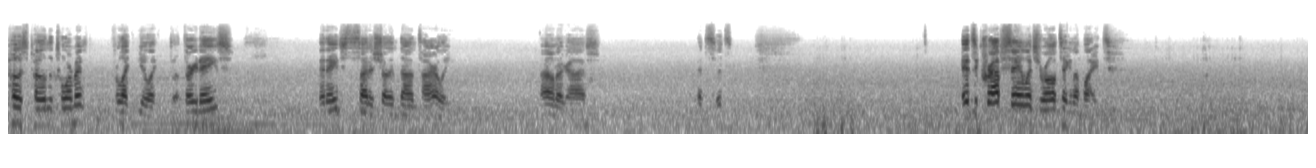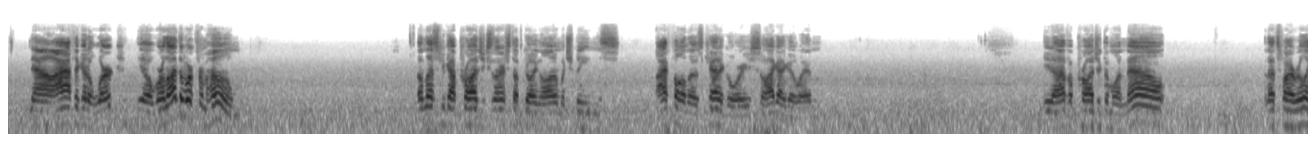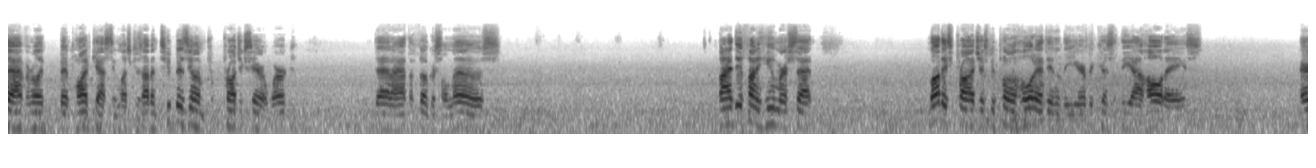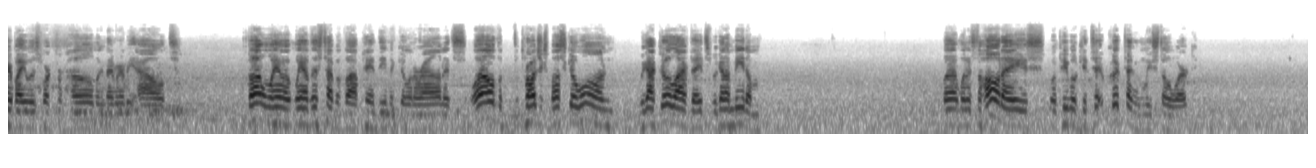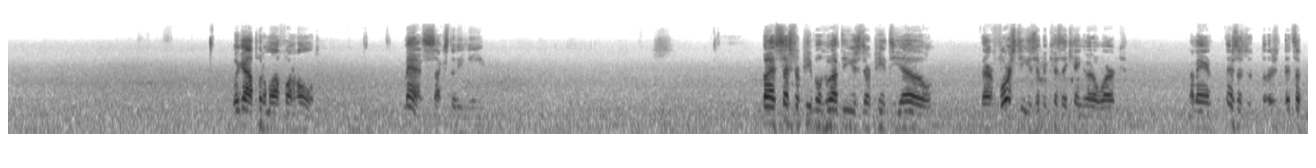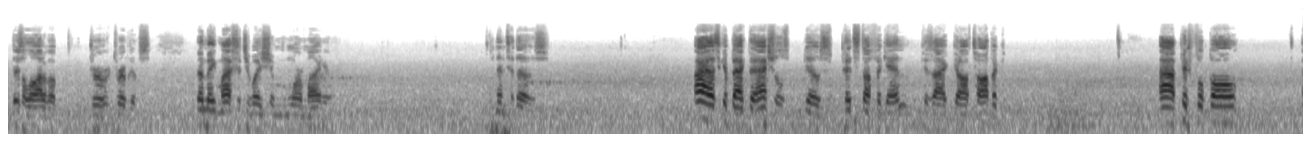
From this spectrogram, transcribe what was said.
postponed the tournament for like you know like 30 days, and they just decided to shut it down entirely. I don't know, guys. It's it's it's a crap sandwich. You're all taking a bite. Now I have to go to work. You know, we're allowed to work from home, unless we got projects and other stuff going on, which means I fall in those categories, so I gotta go in. You know, I have a project I'm on now. that's why I really I haven't really been podcasting much because I've been too busy on projects here at work that I have to focus on those. But I do find it humorous that a lot of these projects we put on hold at the end of the year because of the uh, holidays everybody was working from home and they were going to be out. But when we have, we have this type of uh, pandemic going around, it's, well, the, the projects must go on. We got go live dates. We got to meet them. But when it's the holidays, when people could, t- could technically still work, we got to put them off on hold. Man, it sucks to be me. But it sucks for people who have to use their PTO they're forced to use it because they can't go to work. I mean, there's a, there's, it's a, there's a lot of a, der- derivatives that make my situation more minor than to those. All right, let's get back to actual you know Pitt stuff again because I got off topic. Uh, Pitt football.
